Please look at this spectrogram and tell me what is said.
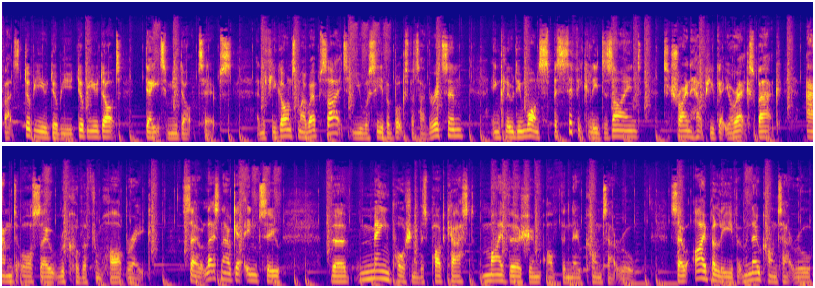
That's www.dateme.tips. And if you go onto my website, you will see the books that I've written, including one specifically designed to try and help you get your ex back and also recover from heartbreak. So let's now get into the main portion of this podcast, my version of the no contact rule. So I believe that the no contact rule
